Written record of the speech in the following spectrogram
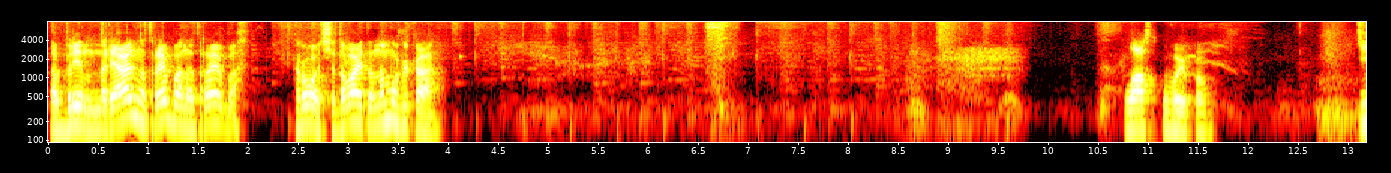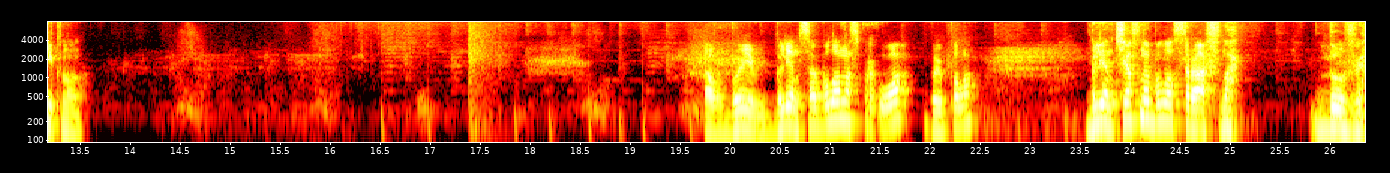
Та блін, реально треба, не треба. Коротше, давайте на мужика. Ластку випав. Кікнув. Та вбив. Блін, це було наспр... О, випало. Блін, чесно було страшно. Дуже.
